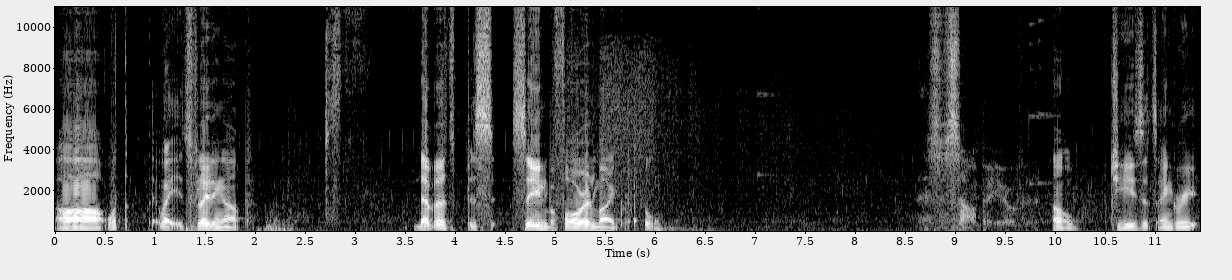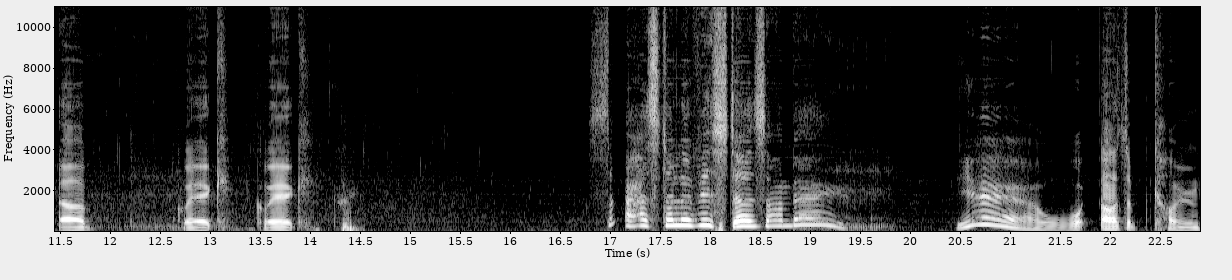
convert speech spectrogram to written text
Oh, what the... Wait, it's floating up. Never seen before in Minecraft. Oh. There's a zombie over there. Oh, jeez, it's angry. Uh, quick, quick. Hasta la vista, zombie! Yeah, what? Oh, it's a comb.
